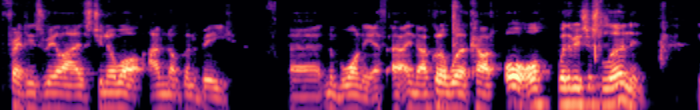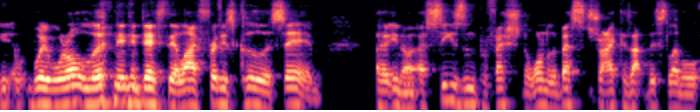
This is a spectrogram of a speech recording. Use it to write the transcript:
Freddie's realised, you know what, I'm not going to be uh, number one here. Uh, you know, I've got to work hard, or whether he's just learning. We're, we're all learning in day to day life. Freddie's clearly the same. Uh, you know, a seasoned professional, one of the best strikers at this level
